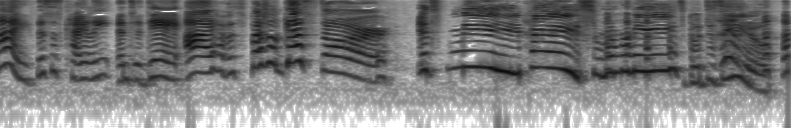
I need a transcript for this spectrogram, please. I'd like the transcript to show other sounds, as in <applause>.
Hi, this is Kyeli, and today I have a special guest star. It's me, Pace. Remember me? It's good to see you. <laughs>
